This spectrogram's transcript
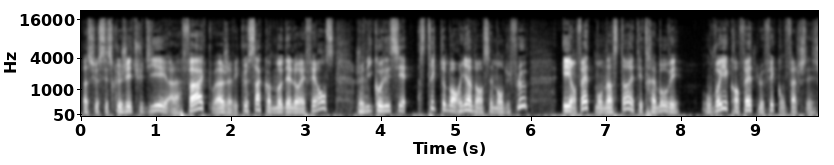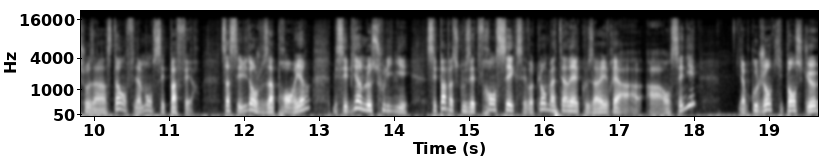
parce que c'est ce que j'ai étudié à la fac, j'avais que ça comme modèle de référence, je n'y connaissais strictement rien dans l'enseignement du fleu, et en fait mon instinct était très mauvais. Vous voyez qu'en fait le fait qu'on fasse les choses à l'instinct, finalement on ne sait pas faire. Ça c'est évident, je vous apprends rien, mais c'est bien de le souligner. C'est pas parce que vous êtes français, que c'est votre langue maternelle que vous arriverez à, enseigner. Il y a beaucoup de gens qui pensent que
